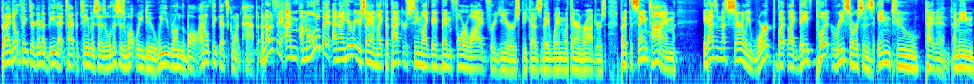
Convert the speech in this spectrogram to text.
But I don't think they're going to be that type of team that says, well, this is what we do. We run the ball. I don't think that's going to happen. Another thing, I'm I'm a little bit, and I hear what you're saying. Like the Packers seem like they've been four wide for years because they win with Aaron Rodgers, but at the same time, it hasn't necessarily worked. But like they've put resources into tight end. I mean.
